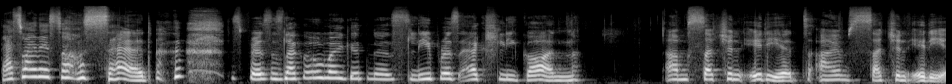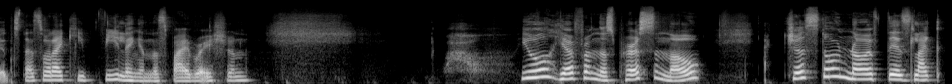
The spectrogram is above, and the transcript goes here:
That's why they're so sad. this person's like, oh my goodness, Libra's actually gone. I'm such an idiot. I am such an idiot. That's what I keep feeling in this vibration. Wow. You'll hear from this person though. I just don't know if there's like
